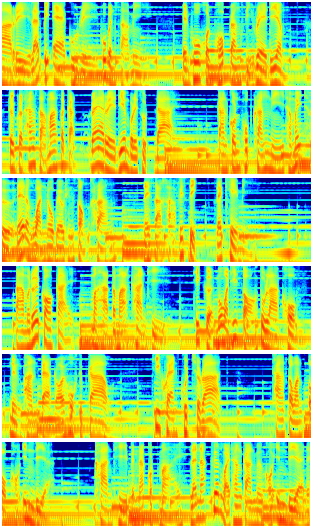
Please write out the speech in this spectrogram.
มารีและปิแอร์กูรี ผู้เป็นสามี เป็นผู้ค้นพบรังสีเรเดียม จนกระทั่งสามารถสกัดแร่เรเดียมบริสุทธิ์ได้ การค้นพบครั้งนี้ทำให้เธอได้รางวัลโนเบลถึง2ครั้ง ในสาขาฟิสิกส์และเคมี ตามมาด้วยกอไก่ มหาตมะคานที ที่เกิดเมื่อวันที่ 2 ตุลาคม 1869 ที่แคว้นคุชราช ทางตะวันตกของอินเดีย คานทีเป็นนักกฎหมาย และนักเคลื่อนไหวทางการเมืองของอินเดียใน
